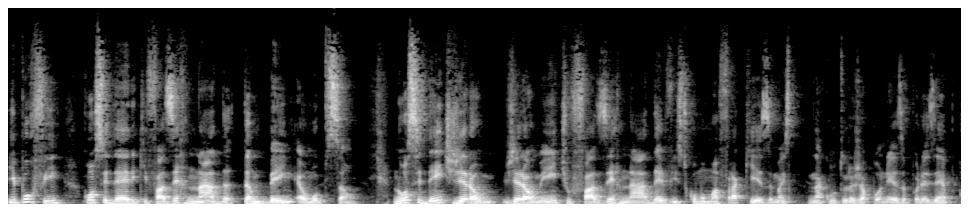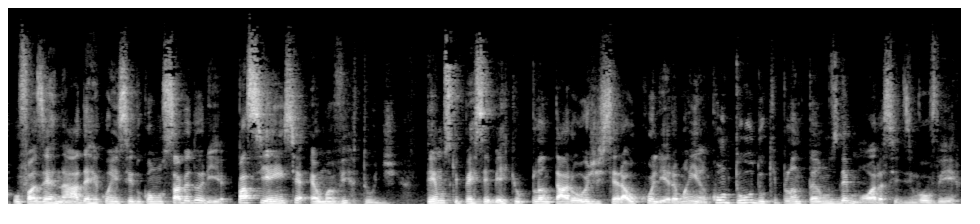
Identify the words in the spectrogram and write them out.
E por fim, considere que fazer nada também é uma opção. No Ocidente, geral, geralmente, o fazer nada é visto como uma fraqueza, mas na cultura japonesa, por exemplo, o fazer nada é reconhecido como sabedoria. Paciência é uma virtude. Temos que perceber que o plantar hoje será o colher amanhã. Contudo, o que plantamos demora a se desenvolver,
